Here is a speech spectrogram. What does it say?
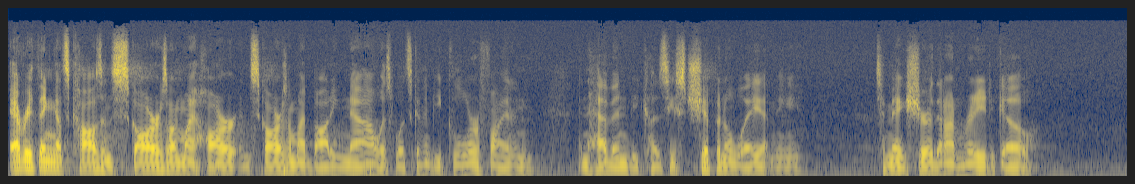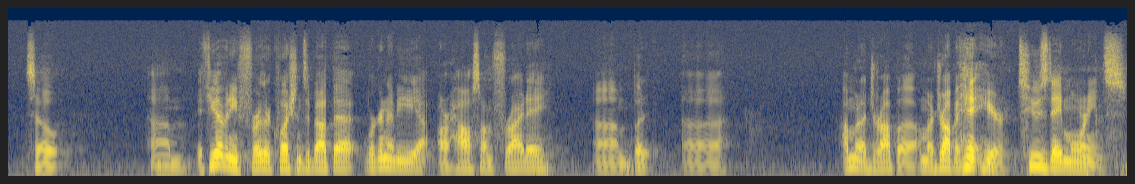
Everything that's causing scars on my heart and scars on my body now is what's going to be glorifying in, in heaven because He's chipping away at me to make sure that I'm ready to go. So, um, if you have any further questions about that, we're going to be at our house on Friday. Um, but uh, I'm gonna drop a I'm gonna drop a hint here. Tuesday mornings,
